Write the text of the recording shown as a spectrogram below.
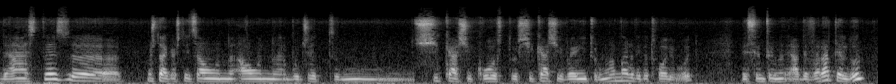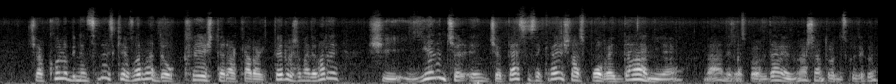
de astăzi, nu știu dacă știți, au un, au un buget și ca și costuri și ca și venituri mult mai mare decât Hollywood. Deci sunt în adevărate luni și acolo, bineînțeles, că e vorba de o creștere a caracterului și mai departe. Și el înce- începea să se creie și la spovedanie, da? deci la spovedanie, nu așa într-o discuție cu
